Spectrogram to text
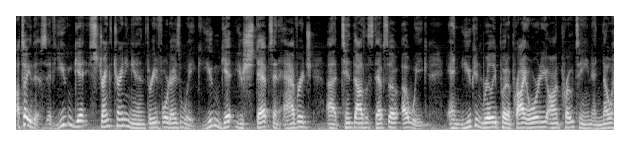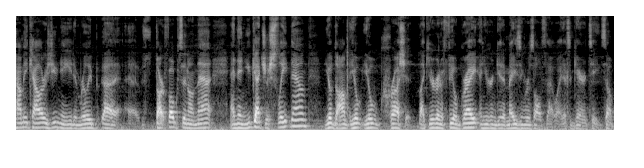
I'll tell you this, if you can get strength training in three to four days a week, you can get your steps and average uh, 10,000 steps a, a week, and you can really put a priority on protein and know how many calories you need and really uh, start focusing on that. And then you got your sleep down, you'll dom- you'll you'll crush it. Like you're going to feel great, and you're going to get amazing results that way. It's a guarantee So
